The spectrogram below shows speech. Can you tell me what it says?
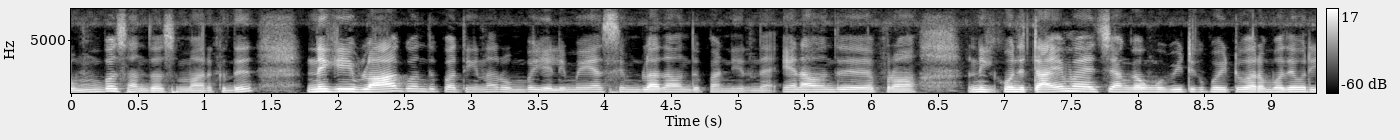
ரொம்ப சந்தோஷமாக இருக்குது. இன்றைக்கி விலாக் வந்து பார்த்திங்கன்னா ரொம்ப எளிமையாக சிம்பிளாக தான் வந்து பண்ணியிருந்தேன். ஏன்னா வந்து அப்புறம் இன்றைக்கி கொஞ்சம் டைம் ஆயிடுச்சு. அங்கே அவங்க வீட்டுக்கு போயிட்டு வரும்போதே ஒரு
